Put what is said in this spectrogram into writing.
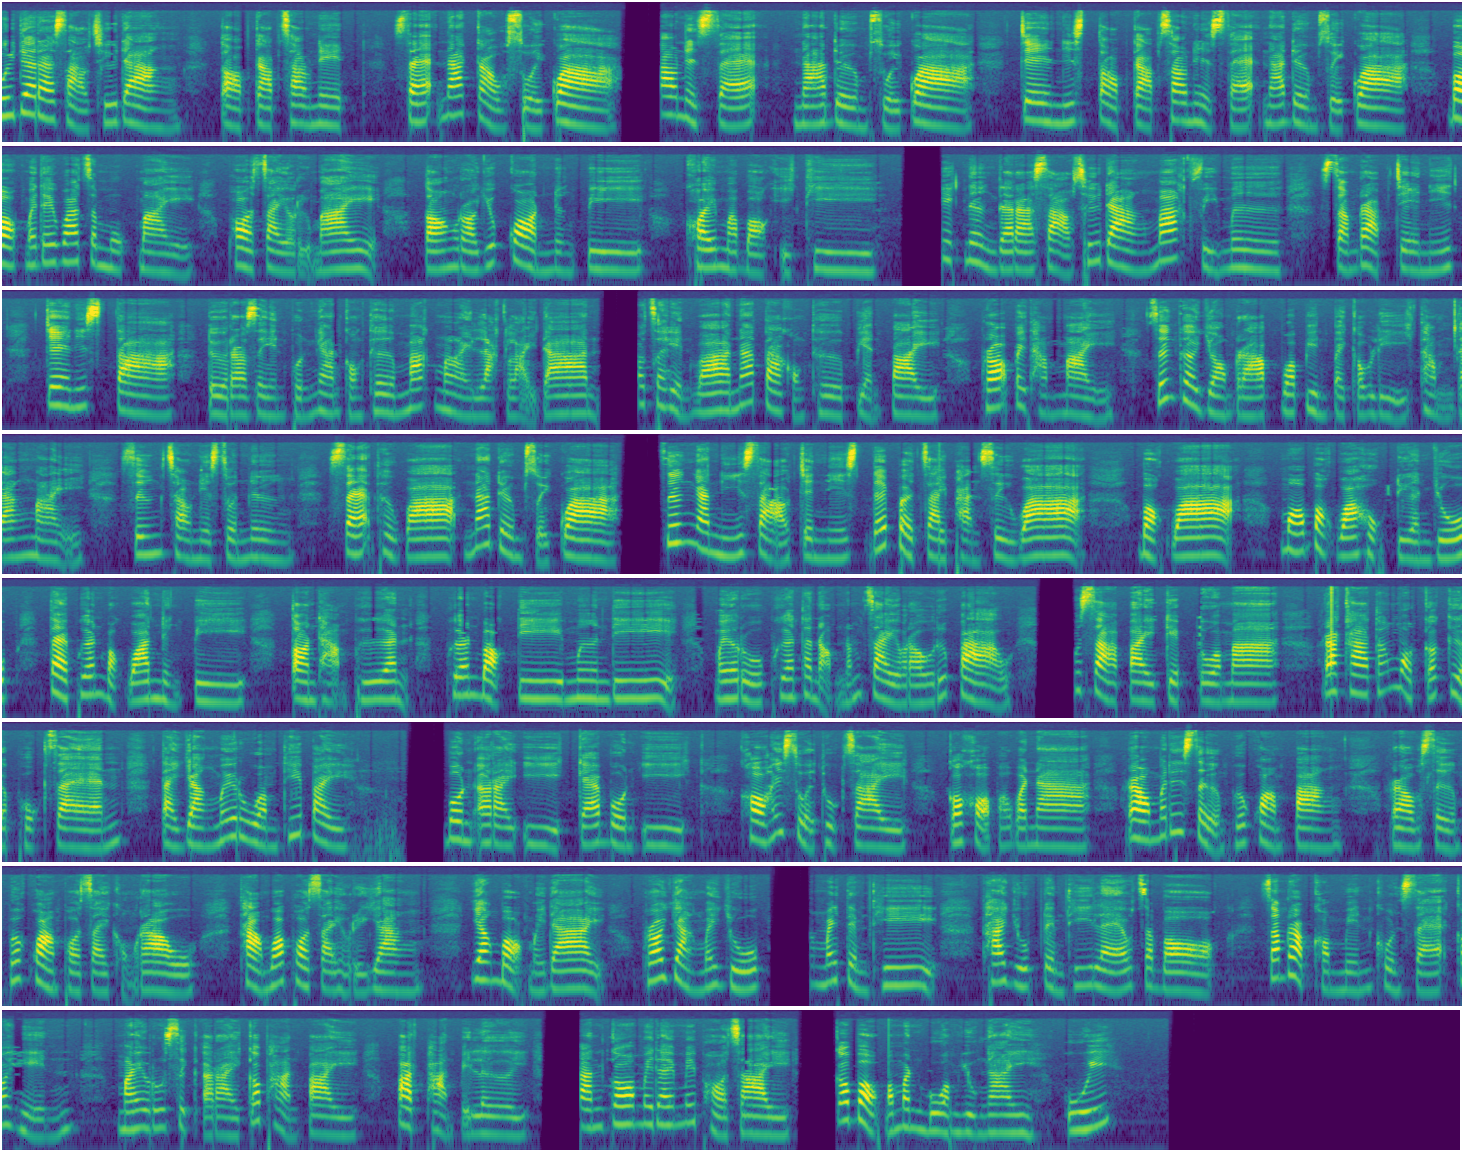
อุ้ยดาราสาวชื่อดัง ตอบกับชาวเน็ต แซะหน้าเก่าสวยกว่าชาวเน็ตแซะหน้าเดิมสวยกว่า เจนิสตอบกับชาวเน็ตแซะหน้าเดิมสวยกว่า บอกไม่ได้ว่าจมูกใหม่ พอใจหรือไม่ ต้องรอยุคก่อนหนึ่งปี ค่อยมาบอกอีกทีอีกหนึ่งดาราสาวชื่อดังมากฝีมือสำหรับเจนิส เจนิสตา โดยเราจะเห็นผลงานของเธอมากมายหลากหลายด้าน เราจะเห็นว่าหน้าตาของเธอเปลี่ยนไป เพราะไปทำใหม่ ซึ่งเธอยอมรับว่าบินไปเกาหลีทำดั้งใหม่ ซึ่งชาวเน็ตส่วนหนึ่ง แซะเธอว่าหน้าเดิมสวยกว่า ซึ่งงานนี้สาวเจนนิสได้เปิดใจผ่านสื่อว่า บอกว่า หมอบอกว่า 6 เดือนยุบ แต่เพื่อนบอกว่า 1 ปี ตอนถามเพื่อน เพื่อนบอกดีมืนดี ไม่รู้เพื่อนถนอมน้ำใจเราหรือเปล่า อุตส่าห์ไปเก็บตัวมา ราคาทั้งหมดก็เกือบ6 0แสนแต่ยังไม่รวมที่ไปบนอะไรอีก แก้บนอีก ขอให้สวยถูกใจ ก็ขอภาวนา เราไม่ได้เสริมเพื่อความปัง เราเสริมเพื่อความพอใจของเรา ถามว่าพอใจหรือยัง ยังบอกไม่ได้ เพราะยังไม่ยุบ ยังไม่เต็มที่ ถ้ายุบเต็มที่แล้วจะบอกสำหรับคอมเมนต์คนแซะก็เห็น ไม่รู้สึกอะไรก็ผ่านไป ปัดผ่านไปเลย ฉันก็ไม่ได้ไม่พอใจ ก็บอกว่ามันบวมอยู่ไง อุ๊ย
